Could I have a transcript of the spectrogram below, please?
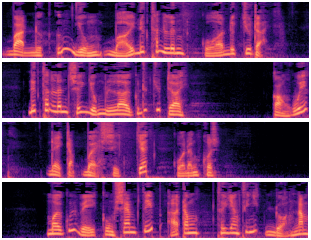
và được ứng dụng bởi Đức Thánh Linh của Đức Chúa Trời. Đức Thánh Linh sử dụng lời của Đức Chúa Trời, còn quyết đề cập về sự chết của Đấng Christ. Mời quý vị cùng xem tiếp ở trong thời gian thứ nhất đoạn 5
